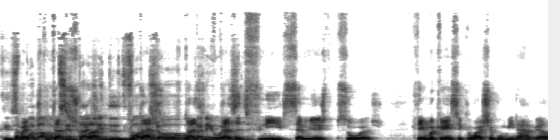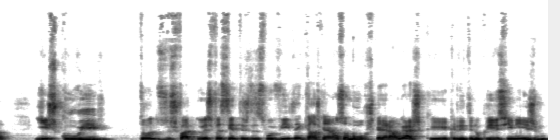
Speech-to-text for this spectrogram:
Que se Tá bem, pode dar uma porcentagem de, de votos estás- ao, ao estás- Kanye Estás a West. definir 100 milhões de pessoas que têm uma crença que eu acho abominável e a excluir todas os as facetas da sua vida em que elas, se calhar, não são burros. Se calhar há um gajo que acredita no criacionismo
